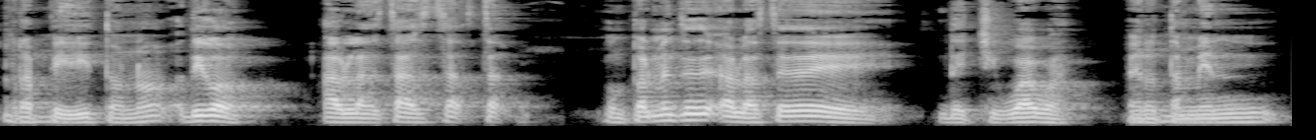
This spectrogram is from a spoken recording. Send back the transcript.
rapidito, ¿no? Digo, habla, está, está, está puntualmente hablaste de, de Chihuahua, pero también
